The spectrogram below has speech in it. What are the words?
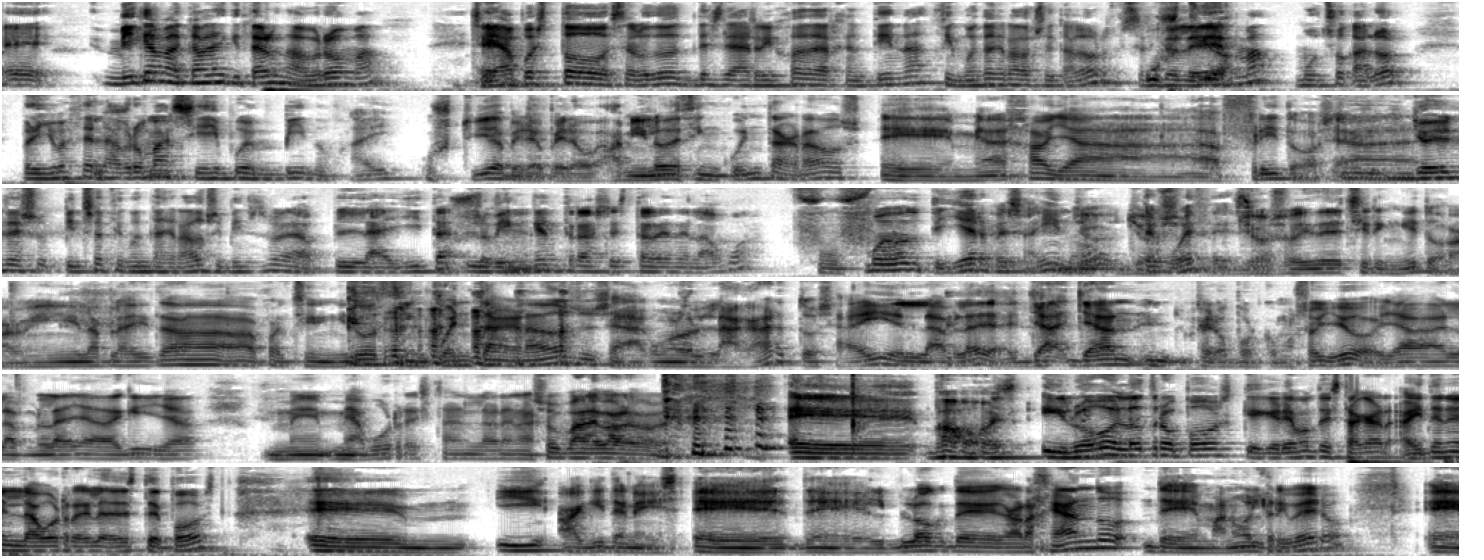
Eh, Mika me acaba de quitar una broma. Sí. Eh, ha puesto saludos desde la Rioja de Argentina, 50 grados de calor. Sergio. Ledesma, mucho calor. Pero yo voy a hacer la Hostia. broma si hay buen vino ahí. Hostia, pero, pero a mí lo de 50 grados eh, me ha dejado ya frito. O sea, yo en eso pienso en 50 grados y pienso en la playita, Hostia. lo bien que entras a estar en el agua. uf. Bueno, te hierves ahí, ¿no? Yo, yo te soy, cueces. yo soy de chiringuito. A mí la playita para el chiringuito 50 grados, o sea, como los lagartos ahí en la playa. Ya, ya, pero por como soy yo, ya en la playa de aquí ya me, me aburre estar en la arena sol. Vale, vale, vale. Eh, vamos. Y luego el otro post que queríamos destacar, ahí tenéis la URL de este post. eh, y aquí tenéis eh, del blog de Garajeando, de Manuel Rivero.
